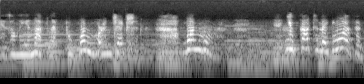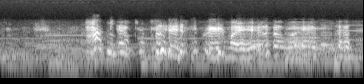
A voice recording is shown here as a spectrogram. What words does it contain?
There's only enough left for one more injection. One more. You've got to make more, Zinthrop. Help me, Zinthrop. Please, please, my head, my head.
